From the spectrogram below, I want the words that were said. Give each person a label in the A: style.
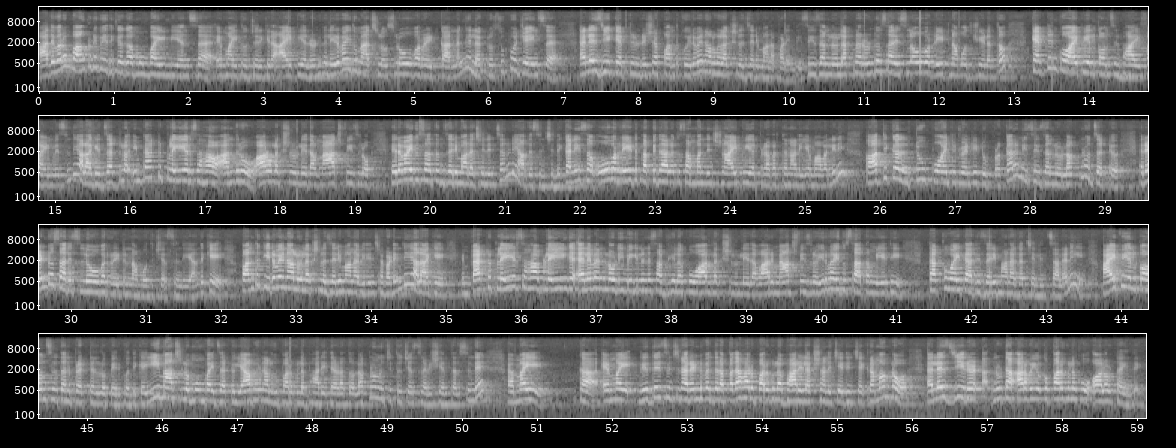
A: ఆదివారం వాంకడి వేదికగా ముంబై ఇండియన్స్ ఎంఐతో జరిగిన ఐపీఎల్ రెండు వేల ఇరవై ఐదు మ్యాచ్లో స్లో ఓవర్ రేట్ కారణంగా Lucknow super giants LSG captain Rishabh పంత్కు ఇరవై నాలుగు లక్షల జరిమానా పడింది. సీజన్లో లక్నో రెండోసారి స్లో ఓవర్ రేట్ నమోదు చేయడంతో కెప్టెన్కు ఐపీఎల్ కౌన్సిల్ భారీ ఫైన్ వేసింది. అలాగే జట్టులో ఇంపాక్ట్ ప్లేయర్ సహా అందరూ ఆరు లక్షలు లేదా మ్యాచ్ ఫీజులో ఇరవై ఐదు శాతం జరిమానా చెల్లించాలని ఆదేశించింది. కనీస ఓవర్ రేటు తప్పిదాలకు సంబంధించిన ఐపీఎల్ ప్రవర్తన నియమావళిని article two point twenty two ప్రకారం ఈ సీజన్లో లక్నో జట్టు రెండోసారి స్లో ఓవర్ రేటు నమోదు చేసింది. అందుకే పంత్కి ఇరవై నాలుగు లక్షల జరిమానా విధించబడింది. అలాగే ఇంపాక్ట్ ప్లేయర్ సహా ప్లేయింగ్ ఎలెవెన్లోని మిగిలిన సభ్యులకు ఆరు లక్షలు లేదా వారి మ్యాచ్ ఫీజులో ఇరవై ఐదు శాతం ఏది తక్కువైతే అది జరిమానాగా చెల్లించాలని ఐపీఎల్ కౌన్సిల్ తన ప్రకటనలో పేర్కొంది. ఈ మ్యాచ్లో ముంబై జట్టు యాభై నాలుగు పరుగుల భారీ తేడాతో లక్నోను చిత్తు చేసిన విషయం తెలిసిందే. ఎంఐ ఎంఐ నిర్దేశించిన రెండు వందల పదహారు పరుగుల భారీ లక్ష్యాన్ని ఛేదించే క్రమంలో ఎల్ఎస్జీ నూట అరవై ఒక్క పరుగులకు ఆల్అౌట్ అయింది.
